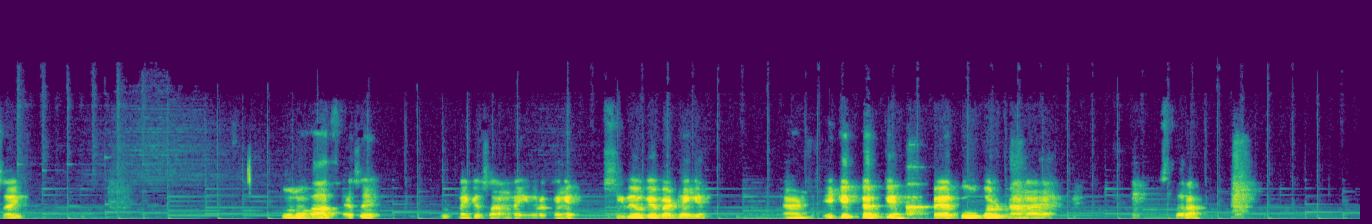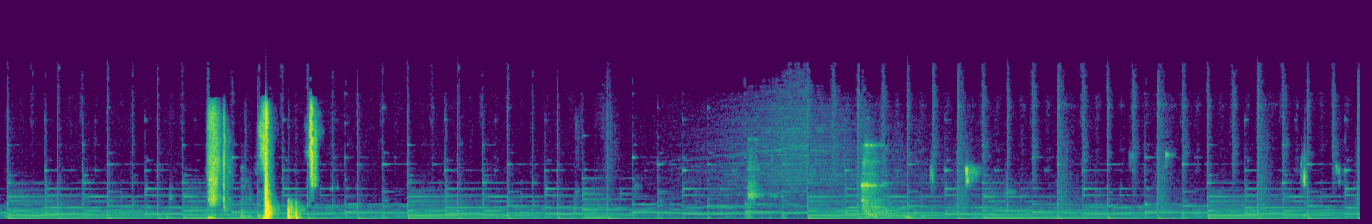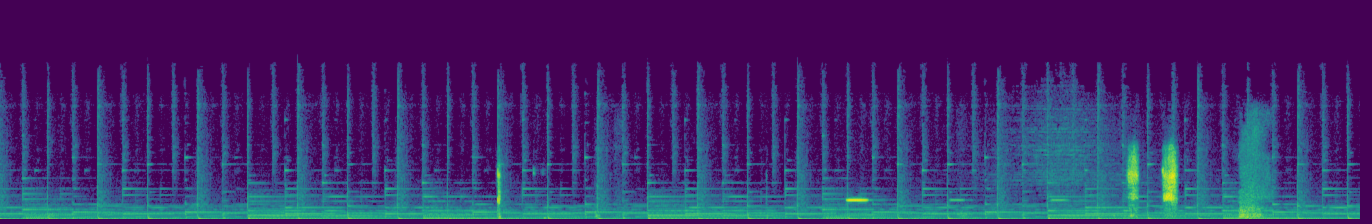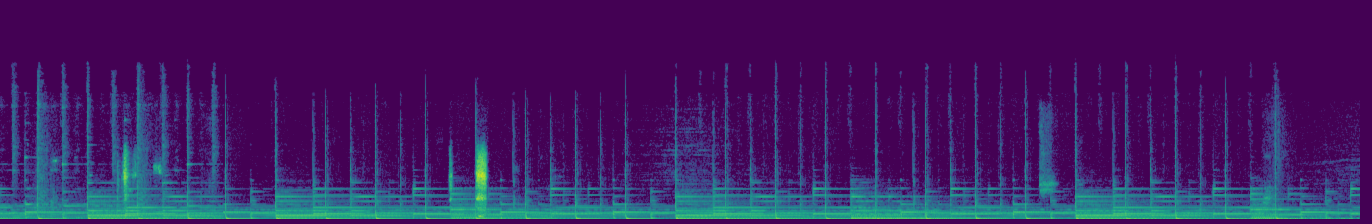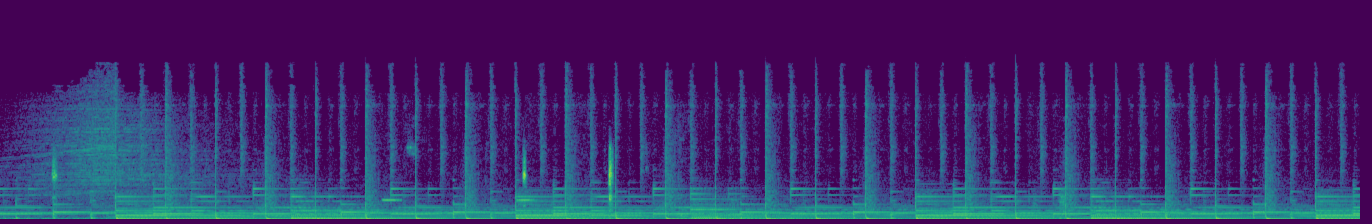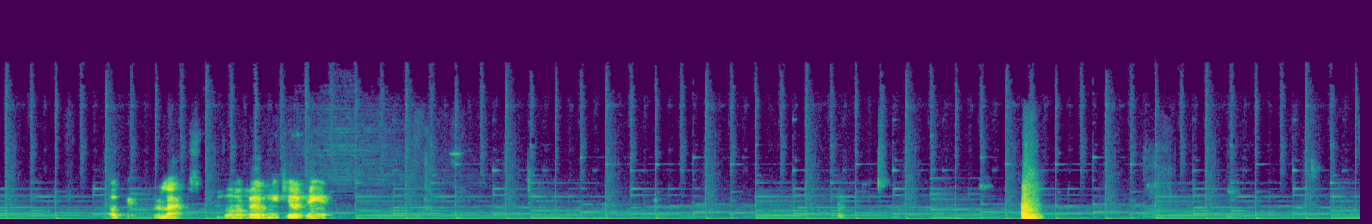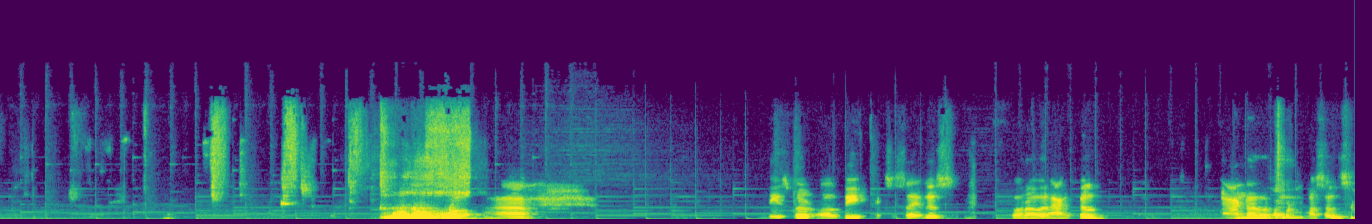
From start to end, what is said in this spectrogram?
एक्सरसाइज दोनों हाथ ऐसे घुटने के सामने यूँ रखेंगे, सीधे होके बैठेंगे एंड एक एक करके पैर को ऊपर उठाना है, इस तरह। रिलैक्स दोनों पैर नीचे रखेंगे Uh, these will all be exercises for our ankle and our foot muscles.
